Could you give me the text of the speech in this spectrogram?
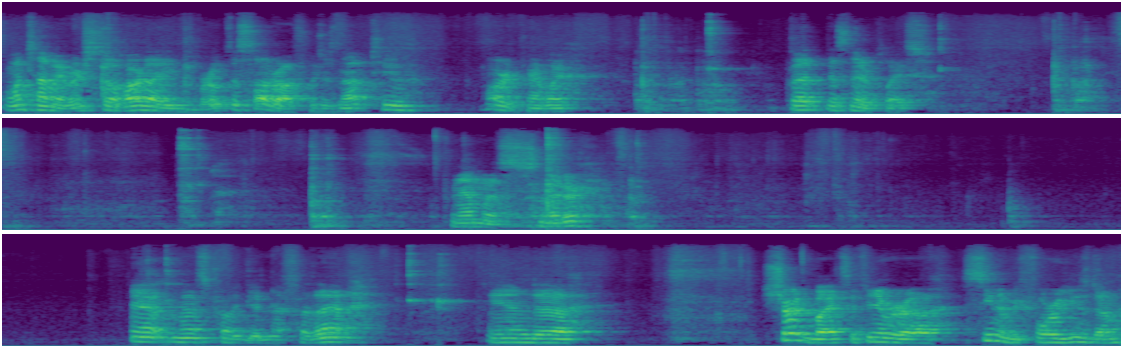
One time I wrenched so hard I broke the solder off, which is not too hard apparently. But that's another place. For now I'm going to snitter. Yeah, that's probably good enough for that. And uh, shark bites, if you've never uh, seen them before, used them,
